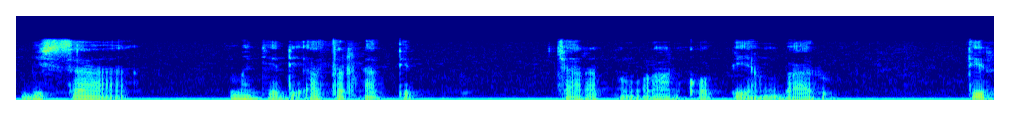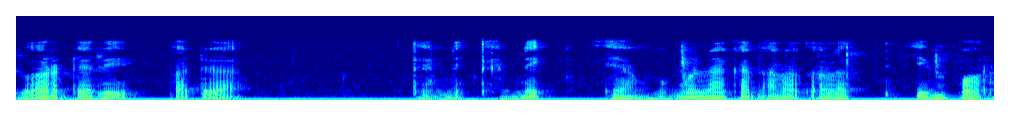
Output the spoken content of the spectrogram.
bisa menjadi alternatif cara pengolahan kopi yang baru. Di luar daripada teknik-teknik yang menggunakan alat-alat impor.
